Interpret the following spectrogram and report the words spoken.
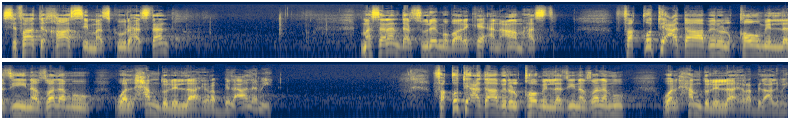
صفات خاصی مذکور هستند. مثلا در سوره مبارکه انعام هست. فقطع دابر القوم الذين ظلموا والحمد لله رب العالمين فقطع دابر القوم الذين ظلموا والحمد لله رب العالمين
